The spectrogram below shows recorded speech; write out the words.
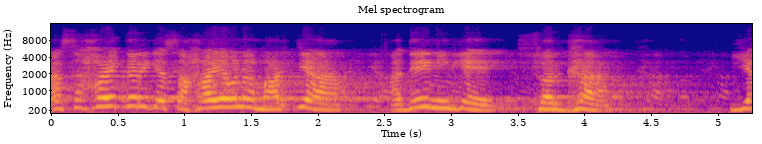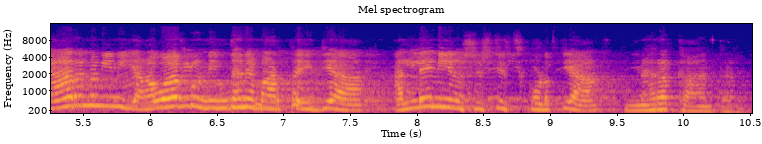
ಅಸಹಾಯಕರಿಗೆ ಸಹಾಯವನ್ನ ಮಾಡ್ತೀಯಾ? ಅದೇ ನಿನಗೆ ಸ್ವರ್ಗ. ಯಾರನ್ನು ನೀನು ಯಾವಾಗಲೂ ನಿಂದನೆ ಮಾಡ್ತಾ ಇದೆಯಾ ಅಲ್ಲೇ ನೀನು ಸೃಷ್ಟಿಸಿಕೊಡ್ತೀಯ? ನರಕ ಅಂತಾಳೆ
